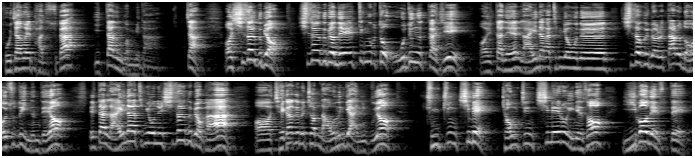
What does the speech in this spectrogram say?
보장을 받을 수가 있다는 겁니다. 자, 어, 시설급여. 시설급여는 1등급부터 5등급까지 어, 일단은 라이나 같은 경우는 시설급여를 따로 넣을 수도 있는데요. 일단 라이나 같은 경우는 시설급여가 어, 재가급여처럼 나오는 게 아니고요. 중증 치매, 경증 치매로 인해서 입원했을 때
